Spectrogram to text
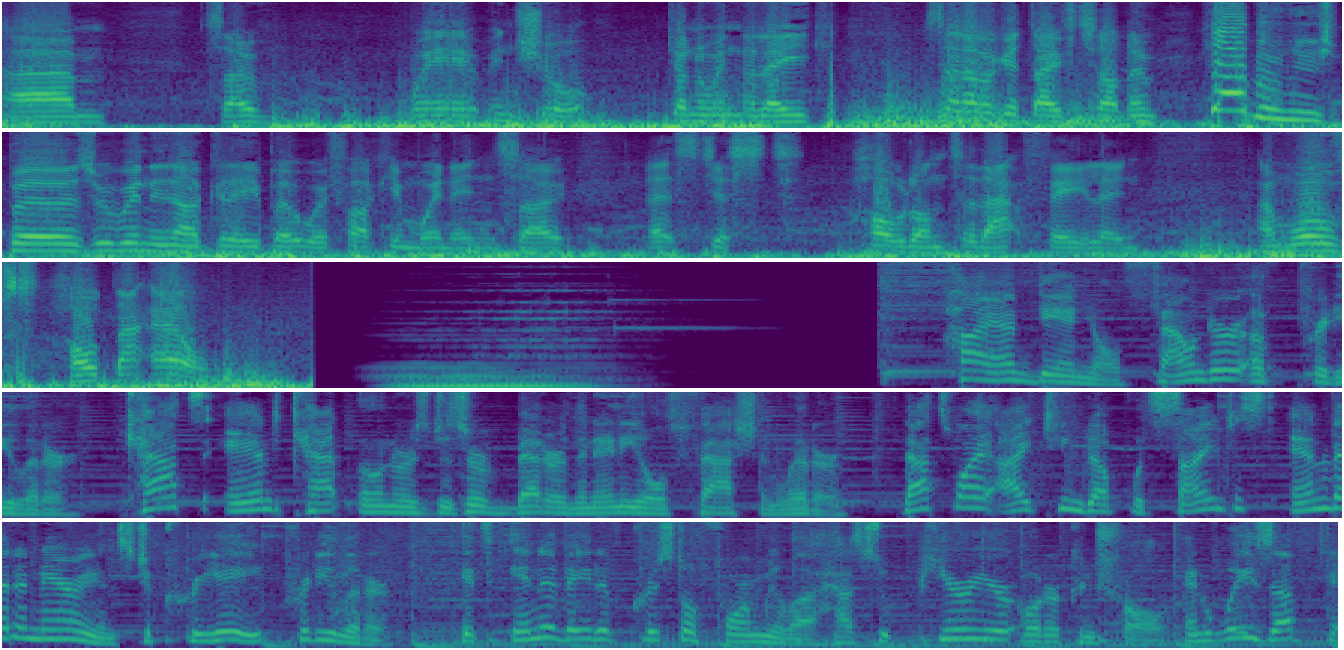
Um, so we're in short going to win the league. It's another good day for Tottenham. Yeah, we're new Spurs. We're winning ugly, but we're fucking winning. So let's just hold on to that feeling. And Wolves hold that L. Hi, I'm Daniel, founder of Pretty Litter. Cats and cat owners deserve better than any old fashioned litter. That's why I teamed up with scientists and veterinarians to create Pretty Litter. Its innovative crystal formula has superior odor control and weighs up to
